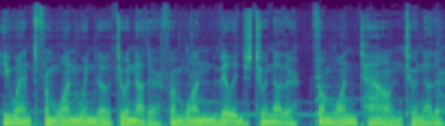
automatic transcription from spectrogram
He went from one window to another, from one village to another, from one town to another,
